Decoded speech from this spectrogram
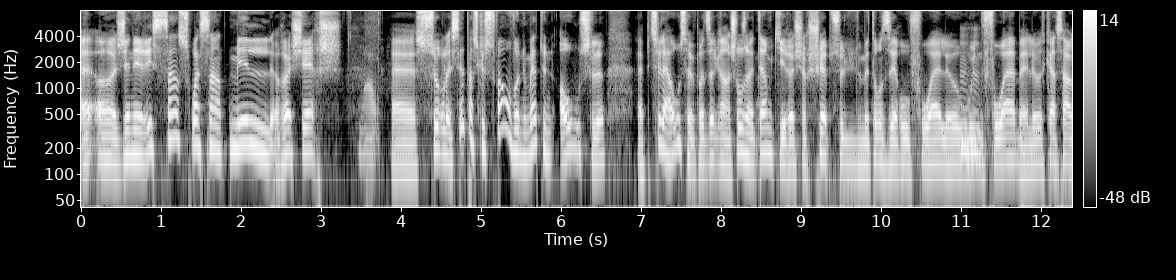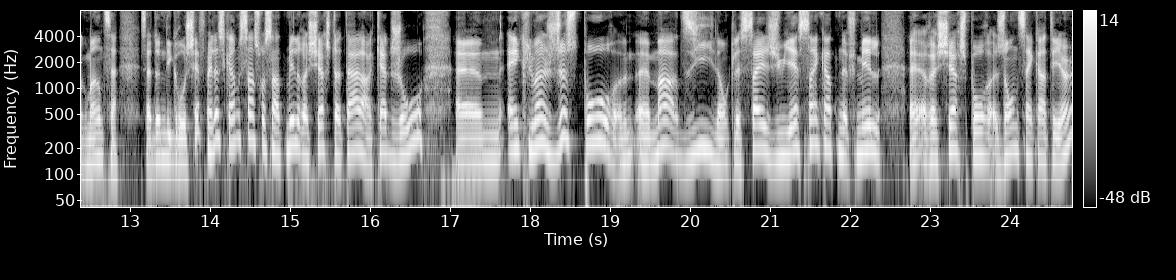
euh, a généré 160 000 recherches. Wow. euh, sur le site parce que souvent on va nous mettre une hausse là. Euh, puis tu sais la hausse ça veut pas dire grand chose un terme qui est recherché absolument mettons zéro fois là ou Mhm. une fois ben là quand ça augmente ça ça donne des gros chiffres mais là c'est quand même 160 000 recherches totales en quatre jours euh, incluant juste pour euh, mardi donc le 16 juillet 59 000 euh, recherches pour zone 51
